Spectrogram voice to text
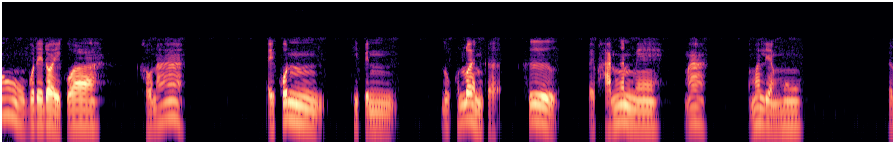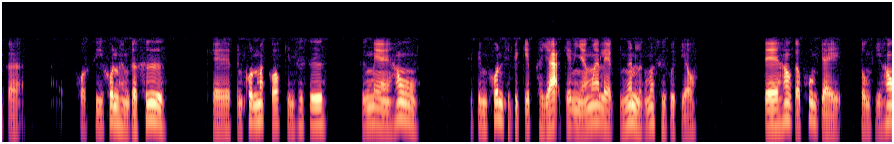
าบ่ได้ด้อยกว่าเขานะ ไอ้คนที่เป็นลูกคนรวยนั่นก็คือไปผ่านเงินแม่มาเอามาเลี้ยงหมู แล้วก็พวกสี่คนหันก็คือแค่เป็นคนมากกอกกินซื่อๆถึงแม่เฮาสิเป็นคนที่ไปเก็บขยะ เก็บอหยังมาแลกเป็นเงินแล้วก็มาซื้อก๋วยเตี๋ยว แต่เฮาก็ภูมิใจตรงที่เฮา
